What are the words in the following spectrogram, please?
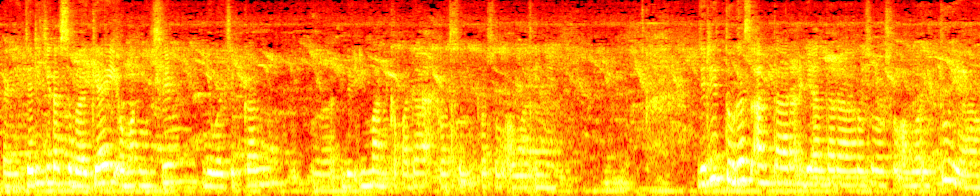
Jadi kita sebagai umat Muslim diwajibkan beriman kepada Rasul Rasul Allah ini jadi tugas antara di antara Rasul-Rasul Allah itu yang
